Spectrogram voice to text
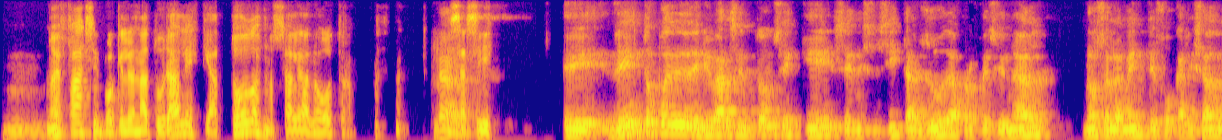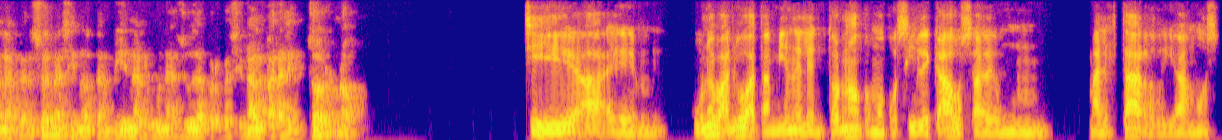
Mm. No es fácil, porque lo natural es que a todos nos salga lo otro. Claro. Es así. Eh, de esto puede derivarse entonces que se necesita ayuda profesional, no solamente focalizado en la persona, sino también alguna ayuda profesional para el entorno. Sí, ah, em, uno evalúa también el entorno como posible causa de un malestar, digamos.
